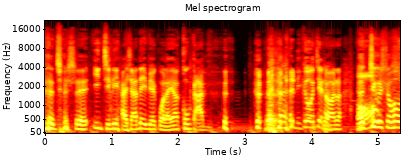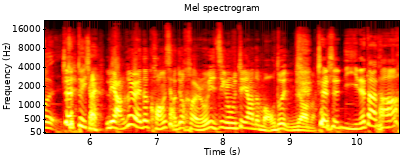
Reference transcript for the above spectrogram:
呃就是英吉利海峡那边过来要攻打你。你给我介绍完了，哦，这个时候这对上，哎，两个人的狂想就很容易进入这样的矛盾，你知道吗？这是你的大唐，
